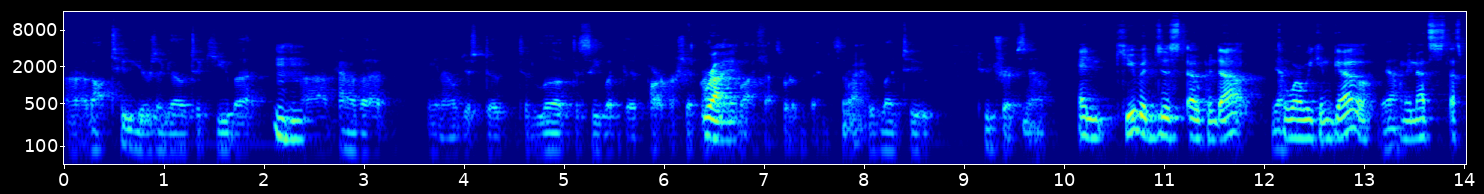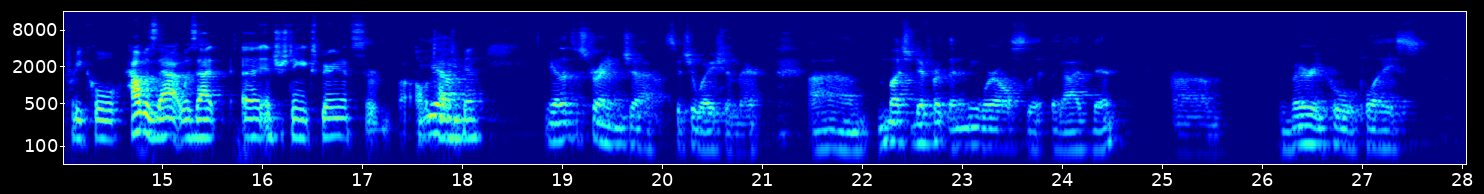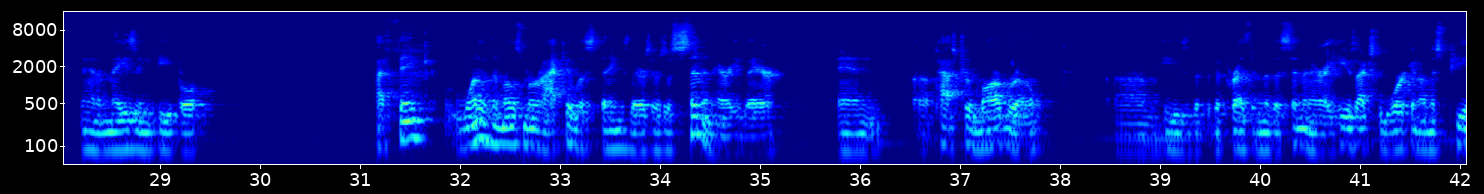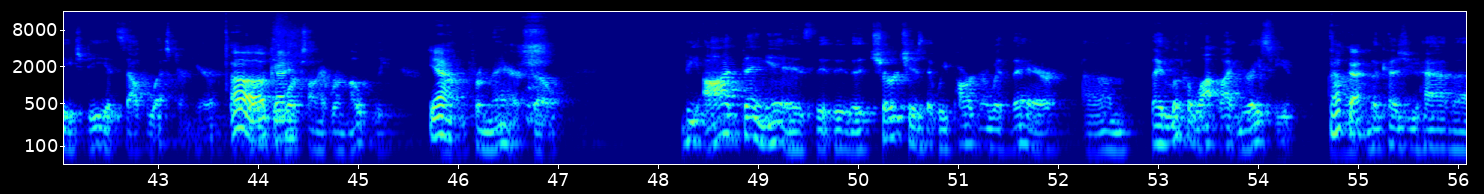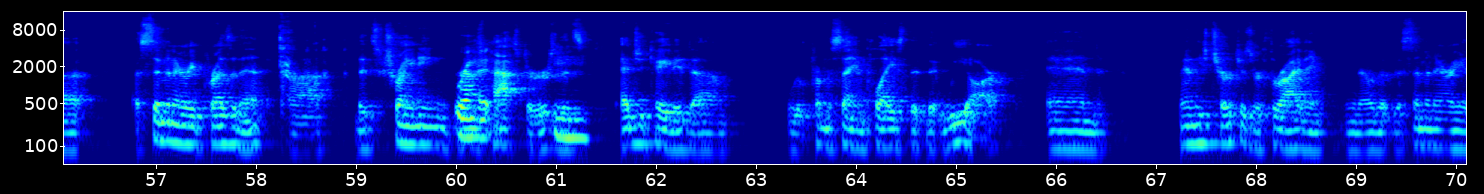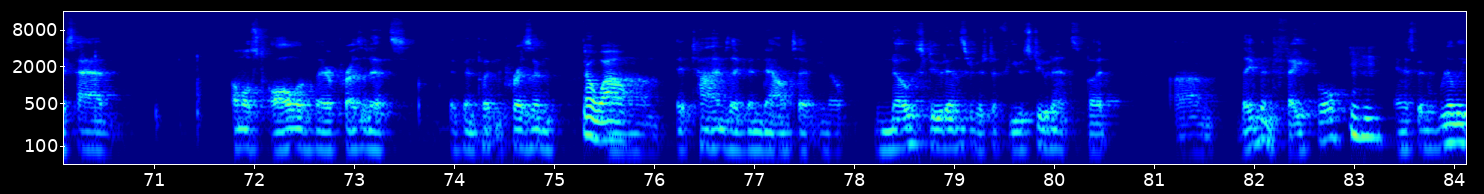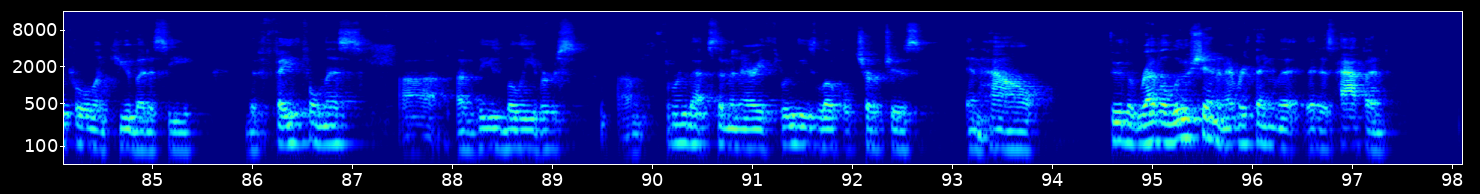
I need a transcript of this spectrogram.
uh, about two years ago to Cuba, Mhm. uh, kind of a you know just to, to look to see what the partnership might Right. look like, that sort of thing. So Right. we've led two two trips now. and Cuba just opened up Yeah. to where we can go. Yeah. I mean, that's that's pretty cool. How was that? Was that an interesting experience, or all the Yeah. times you've been? Yeah, that's a strange uh, situation there. Um, much different than anywhere else that, that I've been. Um, very cool place, man. Amazing people. I think one of the most miraculous things there is there's a seminary there, and uh, Pastor Barbro, um, he's the, the president of the seminary. He is actually working on his PhD at Southwestern here. In oh, okay. He works on it remotely. Yeah. Um, from there, so the odd thing is that the, the, churches that we partner with there, um, they look a lot like Graceview. Okay. Um, because you have a, a seminary president uh, that's training right. these pastors, mm-hmm. that's educated um, from the same place that, that we are. And man, these churches are thriving. You know, the, the seminary has had almost all of their presidents have been put in prison. Oh wow! Um, at times they've been down to you know no students or just a few students, but um, they've been faithful, mm-hmm. and it's been really cool in Cuba to see the faithfulness uh, of these believers um, through that seminary, through these local churches, and how through the revolution and everything that, that has happened,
